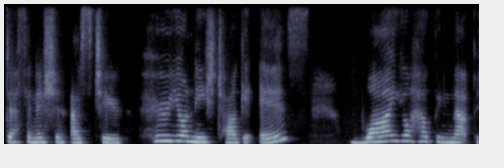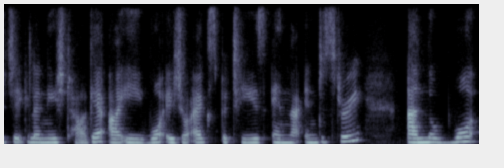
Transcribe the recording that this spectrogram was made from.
definition as to who your niche target is, why you're helping that particular niche target, i.e., what is your expertise in that industry, and the what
